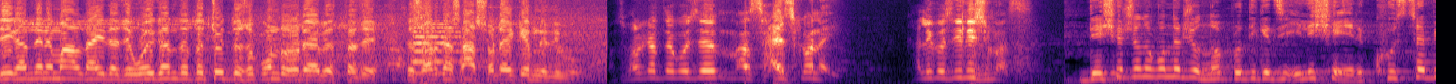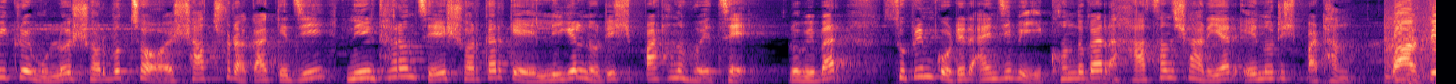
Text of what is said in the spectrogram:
যেখান থেকে মাল রাইত আছে ওইখান থেকে তো চোদ্দশো পনেরোশো টাকা ব্যস্ত আছে। তো সরকার সাতশো টাকা কেমনে দিব? সরকার তো কইছে মাছ সাইজ ক নাই। খালি কইছে ইলিশ মাছ। দেশের জনগণের জন্য প্রতি কেজি ইলিশের খুচরা বিক্রয় মূল্য সর্বোচ্চ সাতশো টাকা কেজি। নির্ধারণ চেয়ে সরকারকে লিগেল নোটিশ পাঠানো হয়েছে। রবিবার সুপ্রিম কোর্টের আইনজীবী খন্দকার হাসান শাহরিয়ার এ নোটিশ পাঠান। বাড়তি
